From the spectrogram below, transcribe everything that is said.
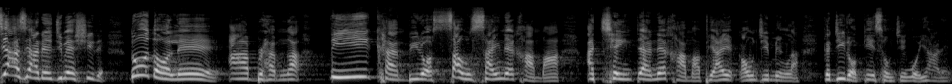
ကြစရာတွေကြီးပဲရှိတယ်သို့တော်လေအာဗြဟံက တီးခံပြီးတော့စောင့်ဆိုင်တဲ့ခါမှာအချိန်တန်တဲ့ခါမှာဘုရားရဲ့ကောင်းခြင်းမင်္ဂလာဂတိတော်ပြည့်စုံခြင်းကိုရတယ်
